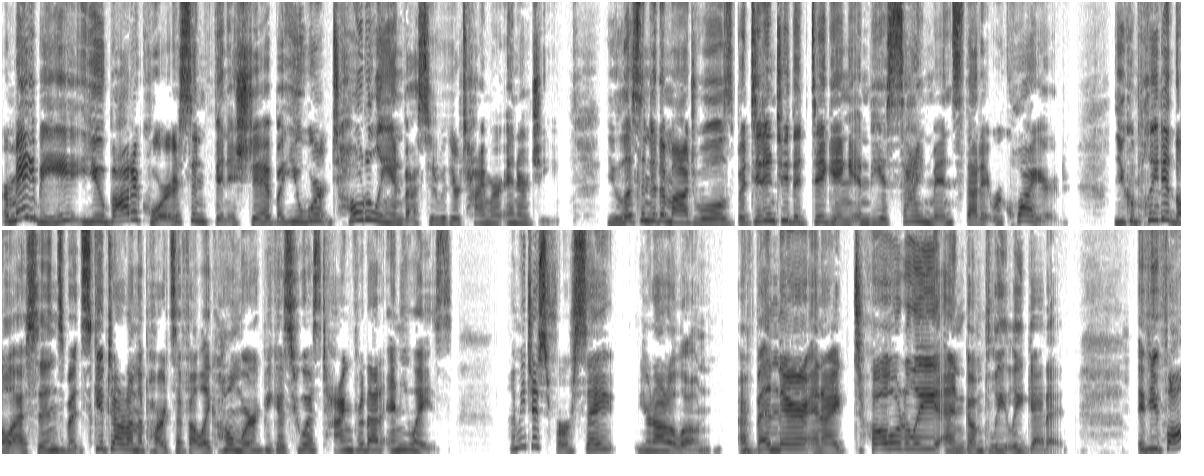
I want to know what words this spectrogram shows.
Or maybe you bought a course and finished it, but you weren't totally invested with your time or energy. You listened to the modules, but didn't do the digging in the assignments that it required. You completed the lessons, but skipped out on the parts that felt like homework because who has time for that, anyways? Let me just first say, you're not alone. I've been there and I totally and completely get it. If you fall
